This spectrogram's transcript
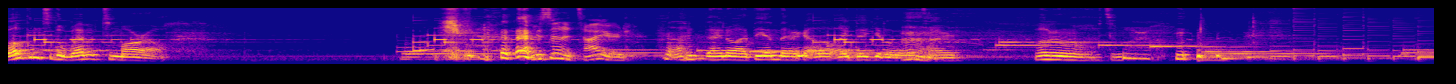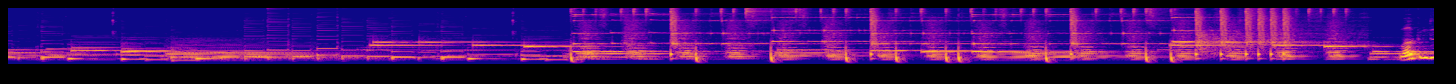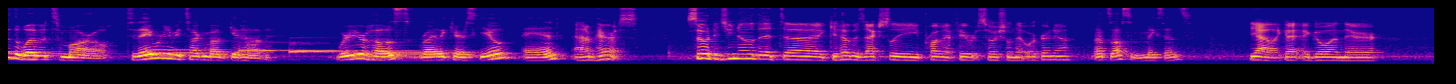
Welcome to the web of tomorrow. you sounded tired. I know at the end there, I, got a little, I did get a little tired. Welcome to the web of tomorrow. Welcome to the web of tomorrow. Today we're going to be talking about GitHub. We're your hosts, Riley Carrasquillo and Adam Harris. So, did you know that uh, GitHub is actually probably my favorite social network right now? that's awesome. Makes sense. Yeah, like I, I go on there,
